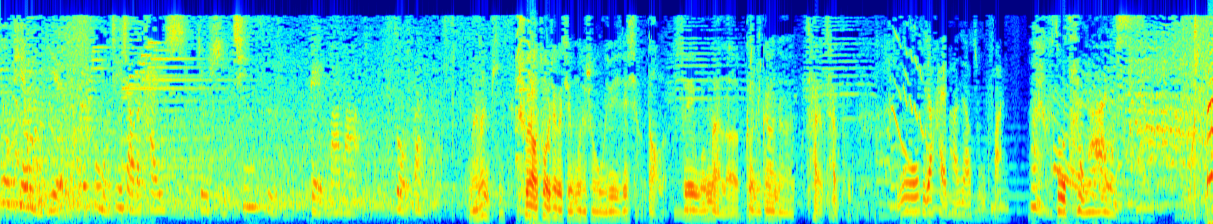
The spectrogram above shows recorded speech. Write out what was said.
六天五夜，对父母尽孝的开始就是亲自给妈妈做饭。没问题。说要做这个节目的时候，我就已经想到了，所以我买了各种各样的菜菜谱。因为我比较害怕要煮饭。哎呦，做菜啊！啊！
